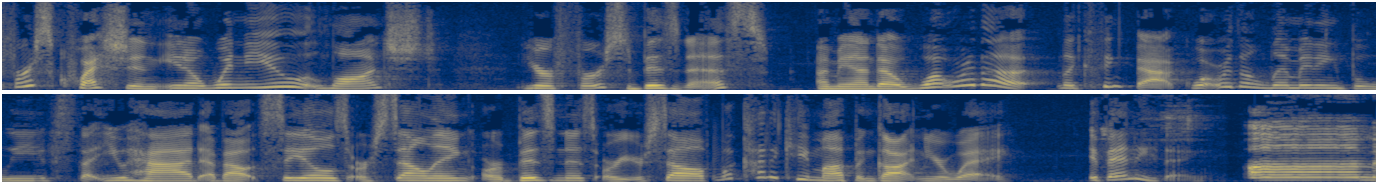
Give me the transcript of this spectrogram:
first question, you know, when you launched your first business, Amanda, what were the like think back, what were the limiting beliefs that you had about sales or selling or business or yourself? What kind of came up and got in your way, if anything? Um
